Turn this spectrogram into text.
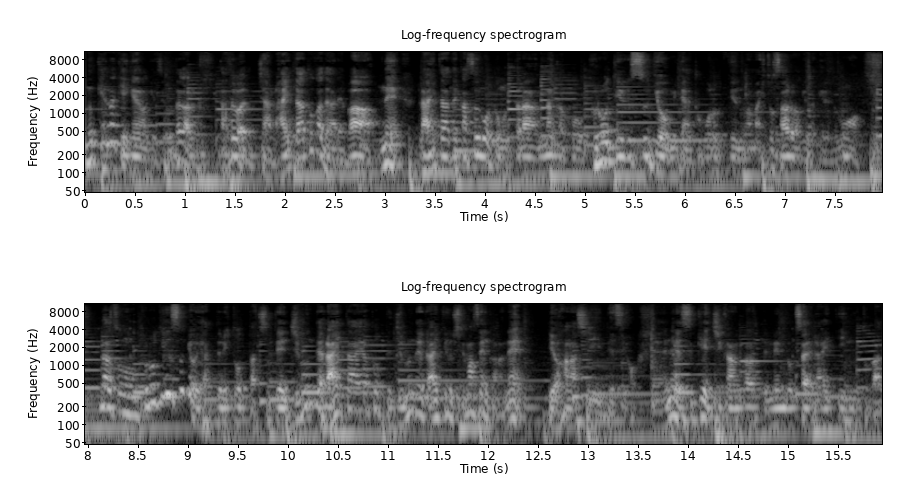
抜けなきゃいけないわけですよ。だから、例えば、じゃあライターとかであれば、ね、ライターで稼ごうと思ったら、なんかこう、プロデュース業みたいなところっていうのがまあ一つあるわけだけれども、だからその、プロデュース業やってる人たちって自分でライター雇って自分でライティングしてませんからね、っていう話ですよ。えで、すげえ時間かかってめんどくさいライティングとか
